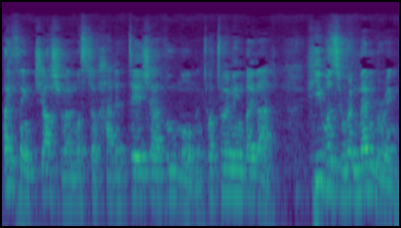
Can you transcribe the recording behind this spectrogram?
I think Joshua must have had a deja vu moment. What do I mean by that? He was remembering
